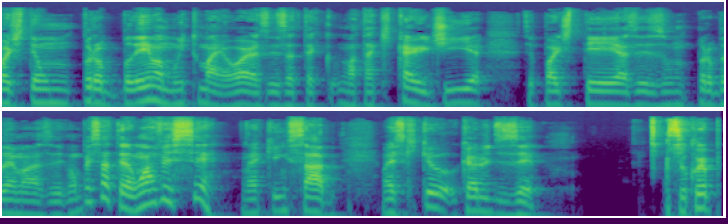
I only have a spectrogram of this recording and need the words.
pode ter um problema muito maior, às vezes até um ataque cardíaco, você pode ter, às vezes, um problema, vezes, vamos pensar até um AVC, né? Quem sabe? Mas o que, que eu quero dizer? O seu corpo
